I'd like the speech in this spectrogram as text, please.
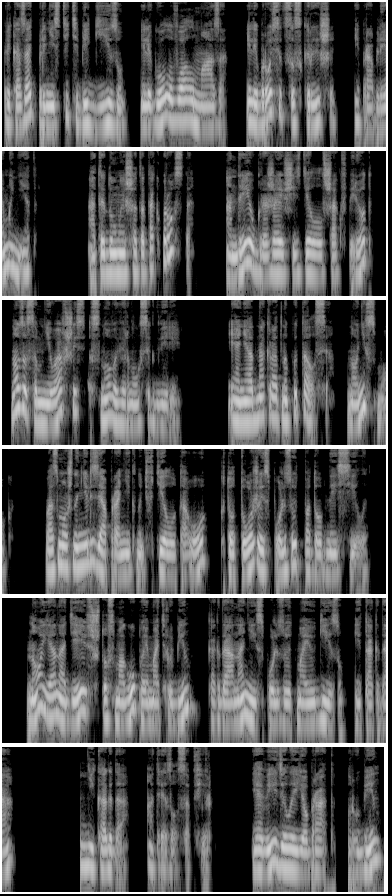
Приказать принести тебе гизу или голову алмаза, или броситься с крыши, и проблемы нет. А ты думаешь, это так просто? Андрей угрожающе сделал шаг вперед, но, засомневавшись, снова вернулся к двери. Я неоднократно пытался, но не смог. Возможно, нельзя проникнуть в тело того, кто тоже использует подобные силы. Но я надеюсь, что смогу поймать Рубин, когда она не использует мою гизу. И тогда... Никогда, — отрезал Сапфир. Я видел ее брат, Рубин.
